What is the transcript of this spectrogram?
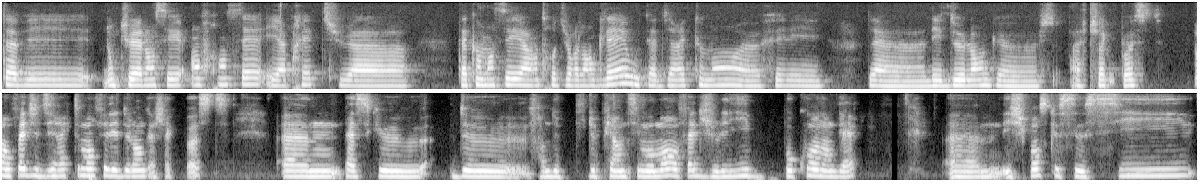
tu avais, donc tu l'as lancé en français et après tu as tu as commencé à introduire l'anglais ou tu as directement euh, fait les, les, deux langues euh, à chaque poste? En fait, j'ai directement fait les deux langues à chaque poste euh, parce que de, de, depuis un petit moment, en fait, je lis beaucoup en anglais. et je pense que c'est aussi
